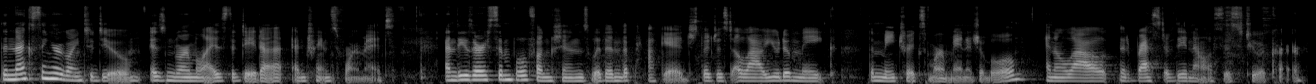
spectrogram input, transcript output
The next thing you're going to do is normalize the data and transform it. And these are simple functions within the package that just allow you to make the matrix more manageable and allow the rest of the analysis to occur.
